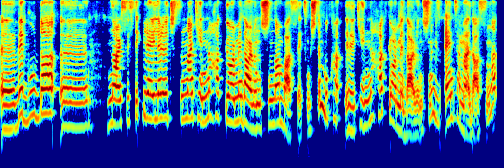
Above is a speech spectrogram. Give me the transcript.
E, ve burada e, narsistik bireyler açısından kendine hak görme davranışından bahsetmiştim. Bu e, kendine hak görme davranışını biz en temelde aslında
